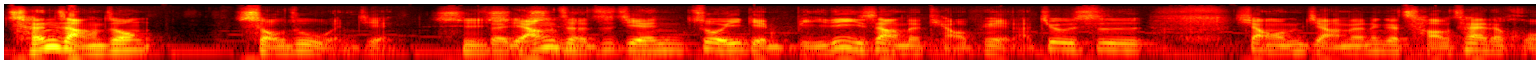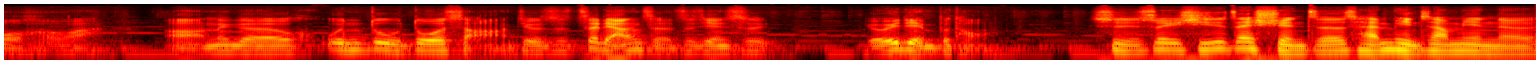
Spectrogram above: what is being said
成长中守住稳健。是，所以两者之间做一点比例上的调配了，就是像我们讲的那个炒菜的火候啊，啊，那个温度多少，就是这两者之间是有一点不同。是，所以其实，在选择产品上面呢，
